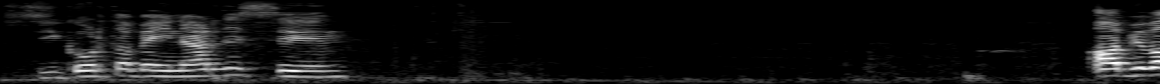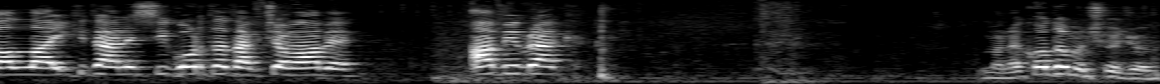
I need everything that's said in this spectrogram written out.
Sigorta bey neredesin? Abi vallahi iki tane sigorta takacağım abi. Abi bırak. Bana kodumu çocuğu.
